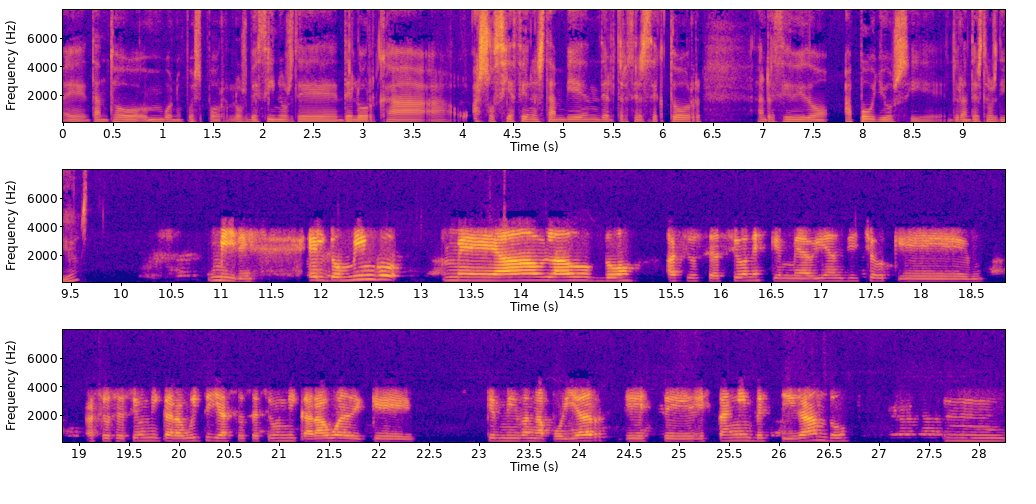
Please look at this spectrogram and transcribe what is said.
eh, tanto bueno, pues por los vecinos de, Lorca, asociaciones también del tercer sector, ¿han recibido apoyos durante estos días? Mire, el domingo me ha hablado dos asociaciones que me habían dicho que Asociación Nicaragüita y Asociación Nicaragua de que que me iban a apoyar, este, están investigando. Mm,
